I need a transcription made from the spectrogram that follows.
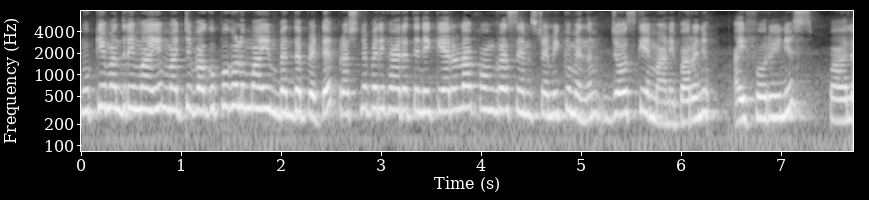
മുഖ്യമന്ത്രിയുമായും മറ്റു വകുപ്പുകളുമായും ബന്ധപ്പെട്ട് പ്രശ്നപരിഹാരത്തിന് കേരള കോൺഗ്രസ് എം ശ്രമിക്കുമെന്നും ജോസ് കെ മാണി പറഞ്ഞു. ഐഫോറി ന്യൂസ് പാല.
